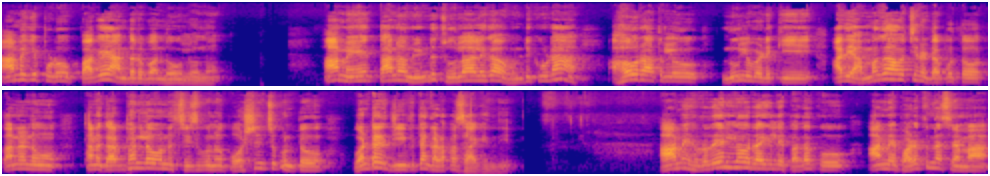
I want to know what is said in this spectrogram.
ఆమెకిప్పుడు పగే అందరు బంధువులును. ఆమె తాను నిండు చూలాలిగా ఉండి కూడా అహోరాత్రులు నూలు వడికి అది అమ్మగా వచ్చిన డబ్బుతో తనను తన గర్భంలో ఉన్న శిశువును పోషించుకుంటూ ఒంటరి జీవితం గడపసాగింది. ఆమె హృదయంలో రగిలే పగకు ఆమె పడుతున్న శ్రమ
